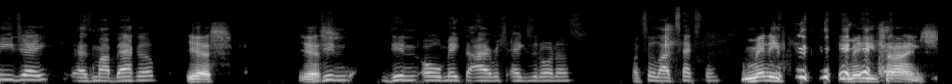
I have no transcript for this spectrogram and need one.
TJ as my backup. Yes. Yes. Didn't didn't oh make the Irish exit on us until I text him. Many, many times.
